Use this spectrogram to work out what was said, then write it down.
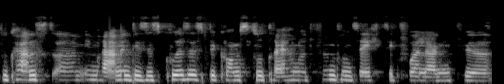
du kannst ähm, im Rahmen dieses Kurses bekommst du 365 Vorlagen für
